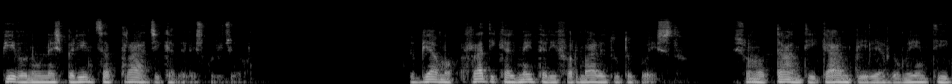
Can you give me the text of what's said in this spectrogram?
vivono un'esperienza tragica dell'esclusione. Dobbiamo radicalmente riformare tutto questo. Sono tanti i campi e gli argomenti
